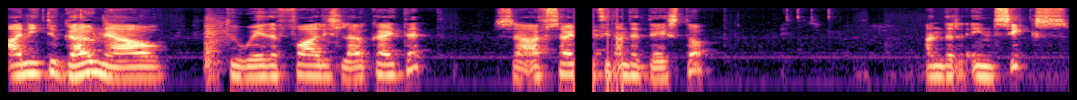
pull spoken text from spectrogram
I need to go now to where the file is located. So I've saved it under desktop, under N6.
